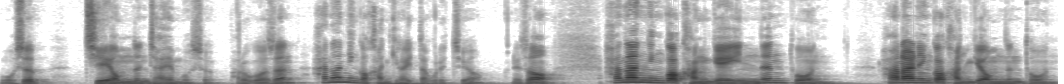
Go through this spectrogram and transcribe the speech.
모습, 지혜 없는 자의 모습. 바로 그것은 하나님과 관계가 있다고 그랬죠. 그래서 하나님과 관계 있는 돈, 하나님과 관계없는 돈,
